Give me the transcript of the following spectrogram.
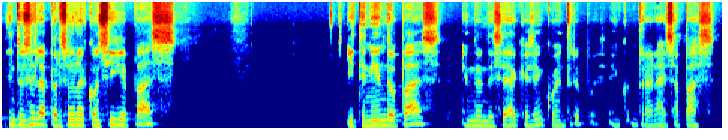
Entonces la persona consigue paz y teniendo paz, en donde sea que se encuentre, pues encontrará esa paz.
